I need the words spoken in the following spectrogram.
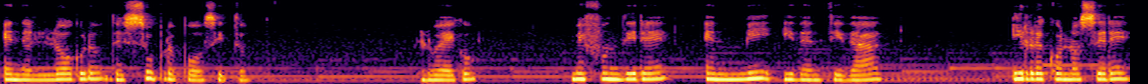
en el logro de su propósito. Luego me fundiré en mi identidad y reconoceré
